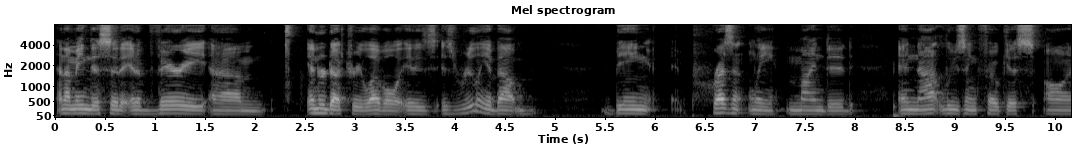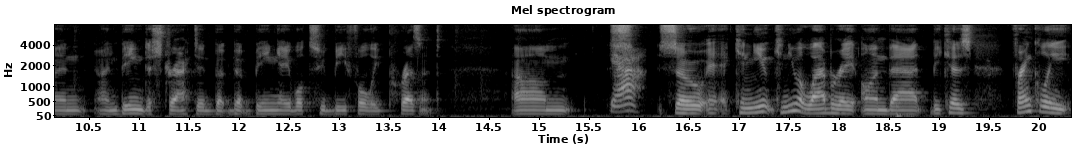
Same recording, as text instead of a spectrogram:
and I mean this at, at a very um, introductory level, is is really about being presently minded and not losing focus on on being distracted, but but being able to be fully present. Um, yeah. So eh, can you can you elaborate on that? Because frankly,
